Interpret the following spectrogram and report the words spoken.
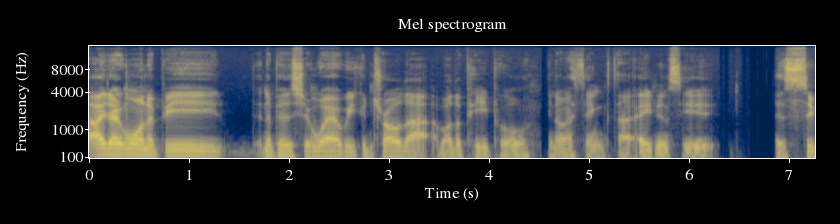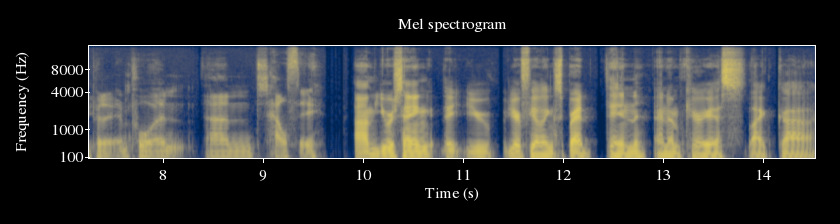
I don't want to be in a position where we control that of other people. You know, I think that agency is super important and healthy. Um, you were saying that you you're feeling spread thin, and I'm curious, like, uh,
